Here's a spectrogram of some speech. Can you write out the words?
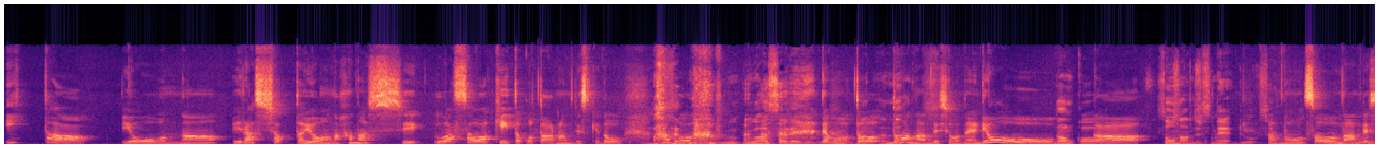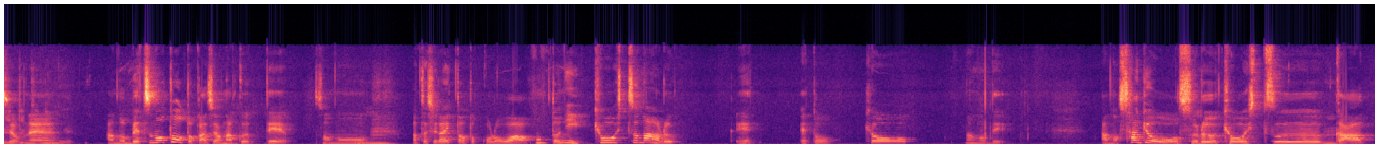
行ったようないらっしゃったような話噂は聞いたことあるんですけど多分。う 噂レベルでもどどうなんでしょうね。量なんかがそうなんですね。両あのそうなんですよね。あの別の塔とかじゃなくってその、うんうん。私が行ったところは本当に教室のあるええっと教なのであの作業をする教室が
